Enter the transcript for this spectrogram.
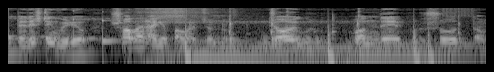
ইন্টারেস্টিং ভিডিও সবার আগে পাওয়ার জন্য। জয় গুরু। বন্দে পুরুষোত্তম।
